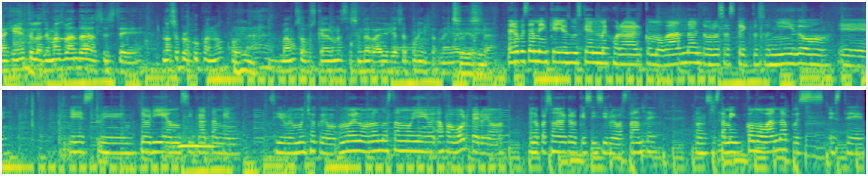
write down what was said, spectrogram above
La gente, las demás bandas, este, no se preocupan, ¿no? Por. "Ah, vamos a buscar una estación de radio, ya sea por internet, Sí, o ya sí. sea. Pero pues también que ellos busquen mejorar como banda en todos los aspectos, sonido, eh, este, teoría musical también sirve mucho, que bueno, unos no están muy a favor, pero yo en lo personal creo que sí sirve bastante. Entonces también como banda, pues este,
